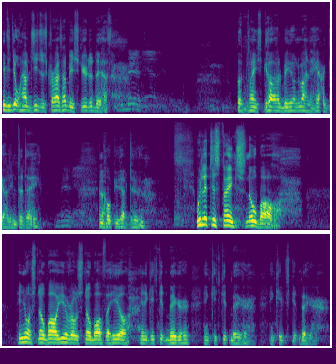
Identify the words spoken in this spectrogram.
If you don't have Jesus Christ, I'd be scared to death. Amen. But thanks God be Almighty, I got him today and I hope you have too. We let this thing snowball. You know a snowball, you rode a snowball off a hill and it keeps getting bigger and keeps getting bigger and keeps getting bigger.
